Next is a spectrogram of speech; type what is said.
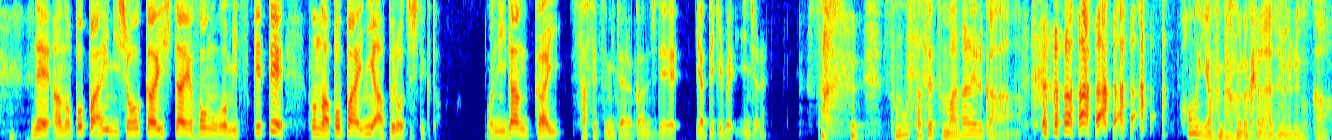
で、あの、ポパイに紹介したい本を見つけて、今度はポパイにアプローチしていくと。2段階左折みたいな感じでやっていけばいいんじゃない？さ、その左折曲がれるかな？本読むところから始めるのか。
